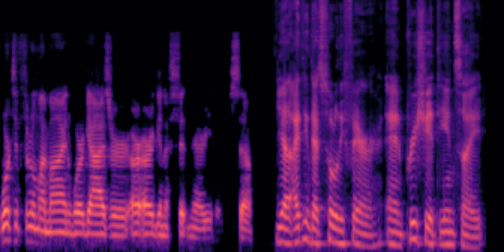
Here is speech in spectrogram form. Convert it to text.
worked it through in my mind where guys are are, are going to fit in there either. So yeah, I think that's totally fair and appreciate the insight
